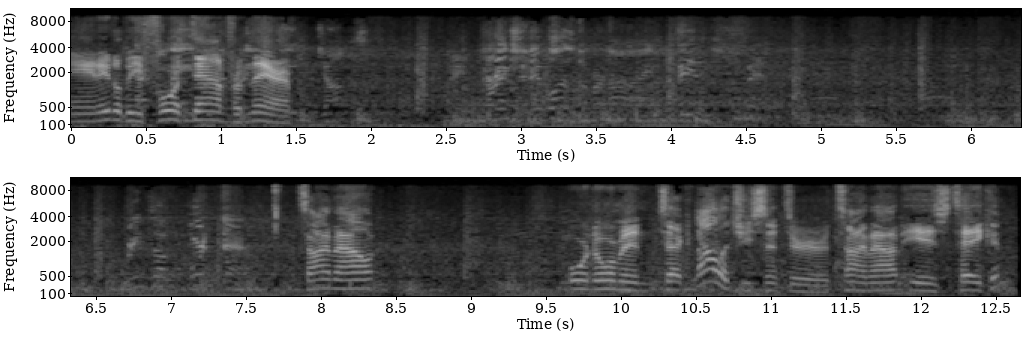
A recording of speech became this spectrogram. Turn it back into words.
and it'll be fourth down from there. Timeout. Moore Norman Technology Center timeout is taken.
